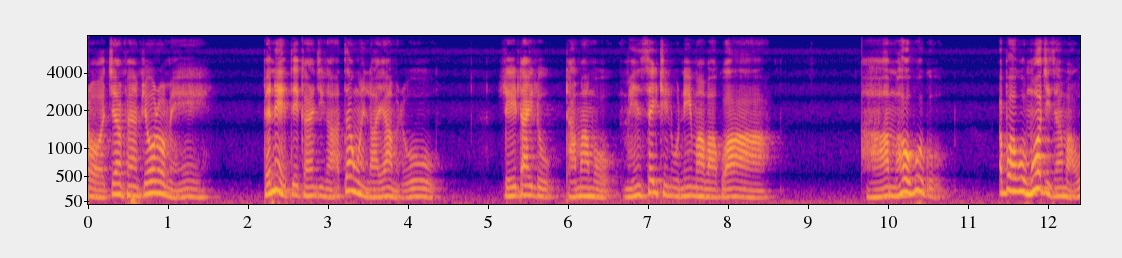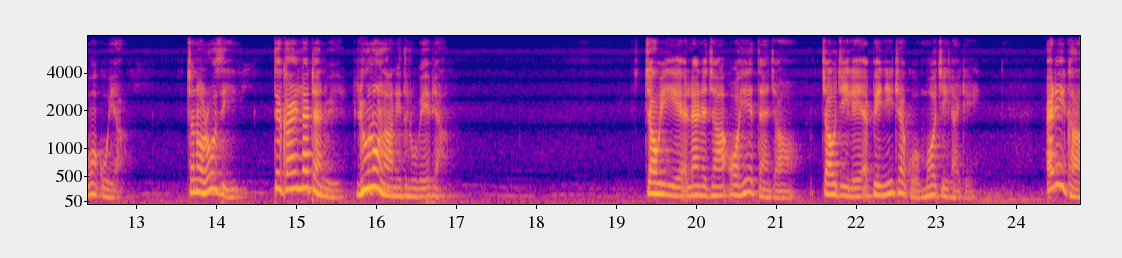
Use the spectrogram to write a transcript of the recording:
တော့ကြံဖန်ပြောတော့မယ် ဘယ်နဲ့တစ်ကန်းကြီးကအသက်ဝင်လာရမလို့လေးတိုက်လို့ဒါမှမဟုတ်မင်းစိတ်ထင်လို့နေမှာပါကွာဟာမဟုတ်ဘူးကိုအပေါ်ကိုမော့ကြည့်စမ်းပါဦးကိုရကျွန်တော်တို့စီတစ်ကိုင်းလက်တံတွေလူးလွန်လာနေတယ်လို့ပဲဗျကြောက်ရည်ရဲ့အလံတကြားအော်ဟစ်တန်ကြောင့်ကြောက်ကြည်လေအပင်ကြီးထက်ကိုမော့ကြည့်လိုက်တယ်အဲ့ဒီခါ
